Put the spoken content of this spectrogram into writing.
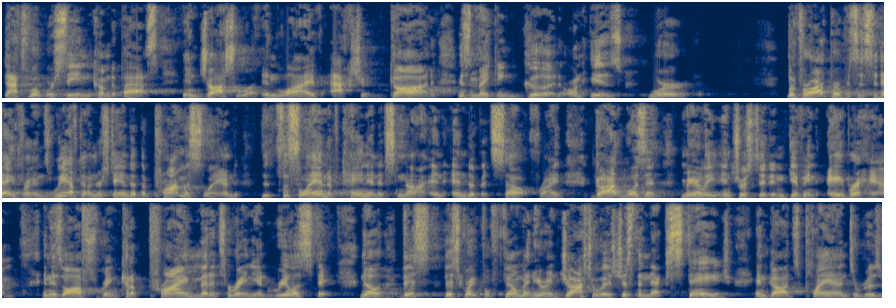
That's what we're seeing come to pass in Joshua in live action. God is making good on his word. But for our purposes today, friends, we have to understand that the promised land, this land of Canaan, it's not an end of itself, right? God wasn't merely interested in giving Abraham and his offspring kind of prime Mediterranean real estate. No, this, this great fulfillment here in Joshua is just the next stage in God's plan to, res,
